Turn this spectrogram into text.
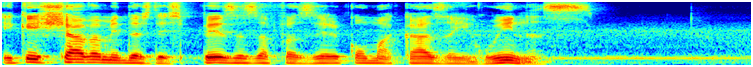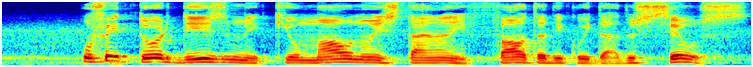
e queixava-me das despesas a fazer com uma casa em ruínas. O feitor diz-me que o mal não está em falta de cuidar dos seus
